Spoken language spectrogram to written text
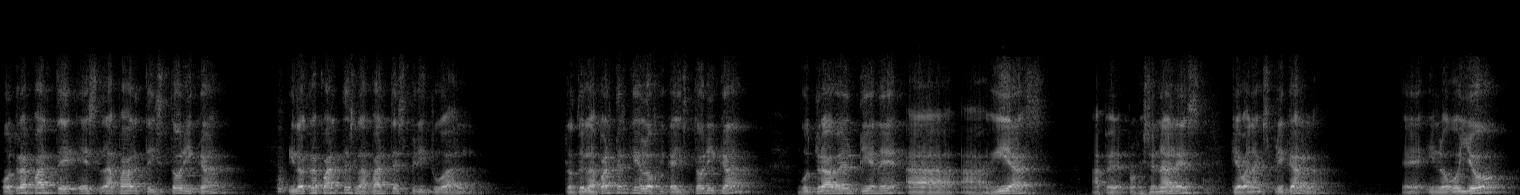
otra parte es la parte histórica y la otra parte es la parte espiritual. Entonces, la parte arqueológica e histórica, Gutravel tiene a, guías, a profesionales que van a explicarla. ¿eh? Y luego yo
